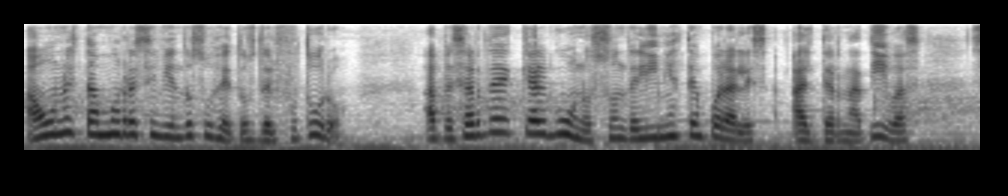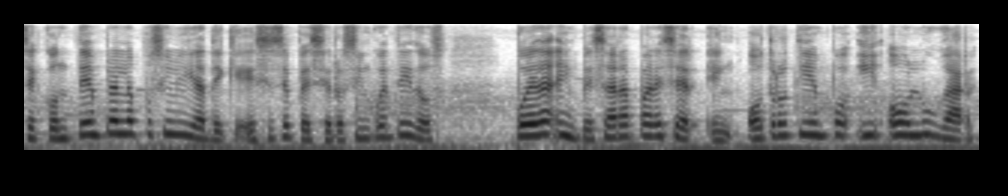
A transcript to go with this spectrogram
aún no estamos recibiendo sujetos del futuro. A pesar de que algunos son de líneas temporales alternativas, se contempla la posibilidad de que SCP-052 pueda empezar a aparecer en otro tiempo y o lugar,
